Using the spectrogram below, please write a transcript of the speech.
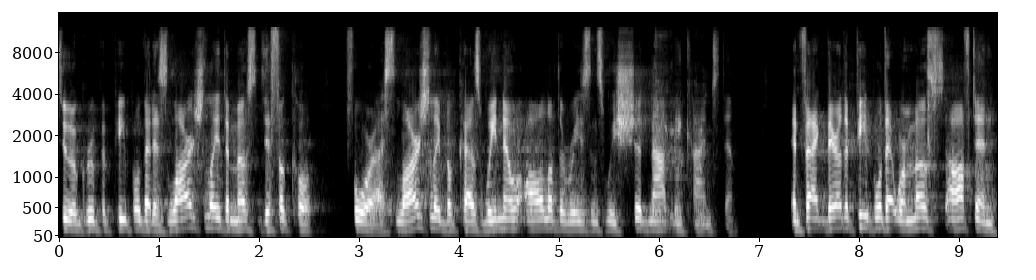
to a group of people that is largely the most difficult for us, largely because we know all of the reasons we should not be kind to them. In fact, they're the people that we're most often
